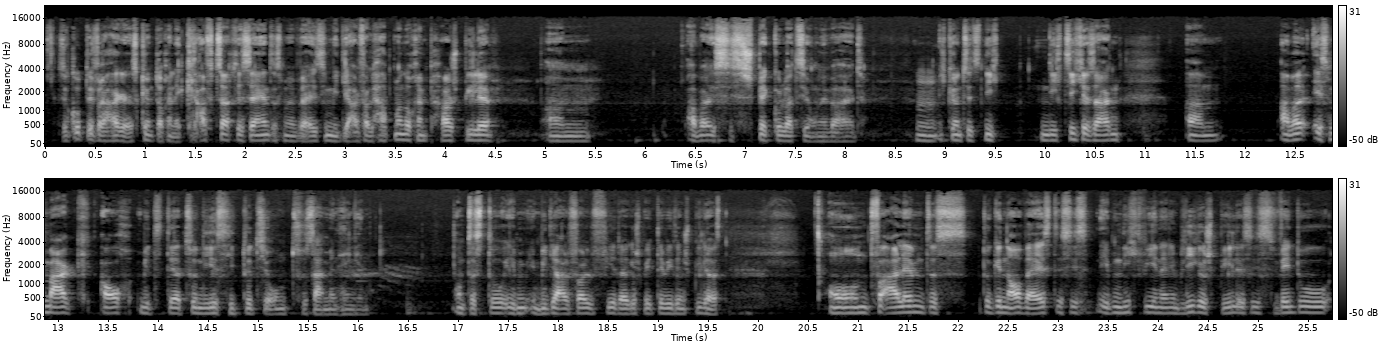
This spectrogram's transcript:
Das ist eine gute Frage. Es könnte auch eine Kraftsache sein, dass man weiß, im Idealfall hat man noch ein paar Spiele. Ähm, aber es ist Spekulation in Wahrheit. Hm. Ich könnte es jetzt nicht, nicht sicher sagen. Ähm, aber es mag auch mit der Turniersituation zusammenhängen. Und dass du eben im Idealfall vier Tage später wieder ein Spiel hast. Und vor allem, dass du genau weißt, es ist eben nicht wie in einem Ligaspiel. Es ist, wenn du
